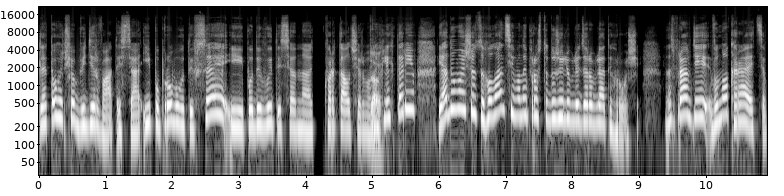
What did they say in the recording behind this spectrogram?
для того, щоб відірватися і попробувати все, і подивитися на квартал червоних так. ліхтарів. Я думаю, що з голландці вони просто дуже люблять заробляти гроші. І насправді воно карається.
